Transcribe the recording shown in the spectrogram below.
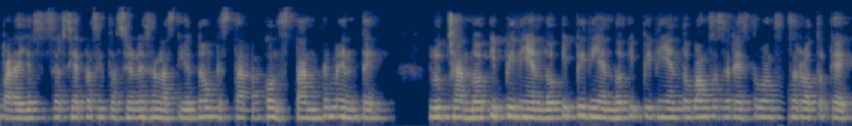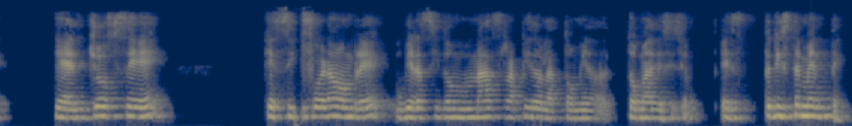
para ellos hacer ciertas situaciones en las que yo tengo que estar constantemente luchando y pidiendo y pidiendo y pidiendo, vamos a hacer esto, vamos a hacer lo otro, que, que yo sé que si fuera hombre hubiera sido más rápido la toma, toma de decisión. Es tristemente,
